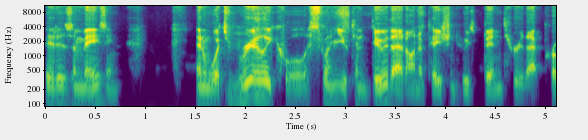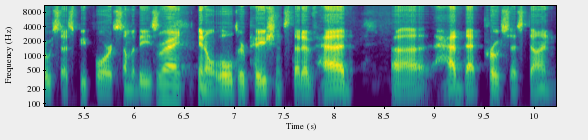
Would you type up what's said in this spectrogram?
it is amazing. And what's mm-hmm. really cool is when you can do that on a patient who's been through that process before. Some of these, right. you know, older patients that have had uh, had that process done,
